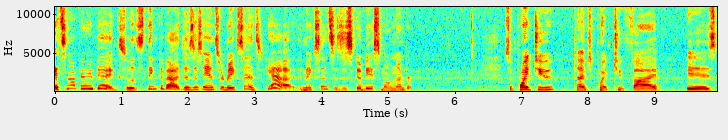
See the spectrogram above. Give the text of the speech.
It's not very big. So let's think about, does this answer make sense? Yeah, it makes sense. Is this going to be a small number? So 0.2 times 0.25 is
